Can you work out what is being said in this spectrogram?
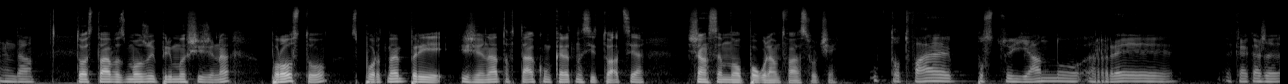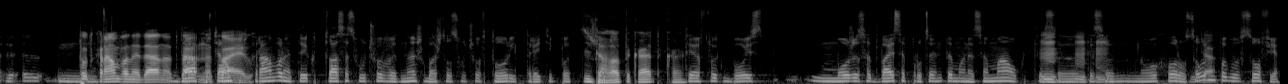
Да. Тоест това е възможно и при мъж и жена. Просто, според мен, при жената в тази конкретна ситуация шансът е много по-голям това да случи. То това е постоянно ре... Как кажа... е, е, Подхранване, да, на това, да, на това е. подхранване, тъй като това се случва веднъж, обаче то се случва втори, трети път. Да, да, така е, така е. Те fuckboys може да са 20%, ма не са малко. Те, са, м, те са много хора, особено Да. пък в София.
